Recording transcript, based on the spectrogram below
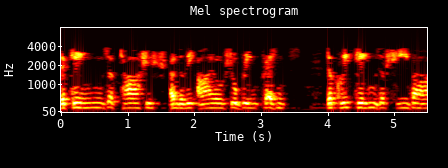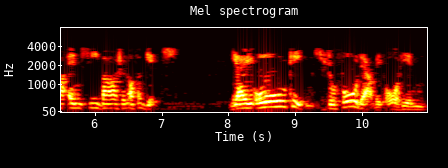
The kings of Tarshish and of the isles shall bring presents. The kings of Sheba and Seba shall offer gifts. Yea, all kings shall fall down before him,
